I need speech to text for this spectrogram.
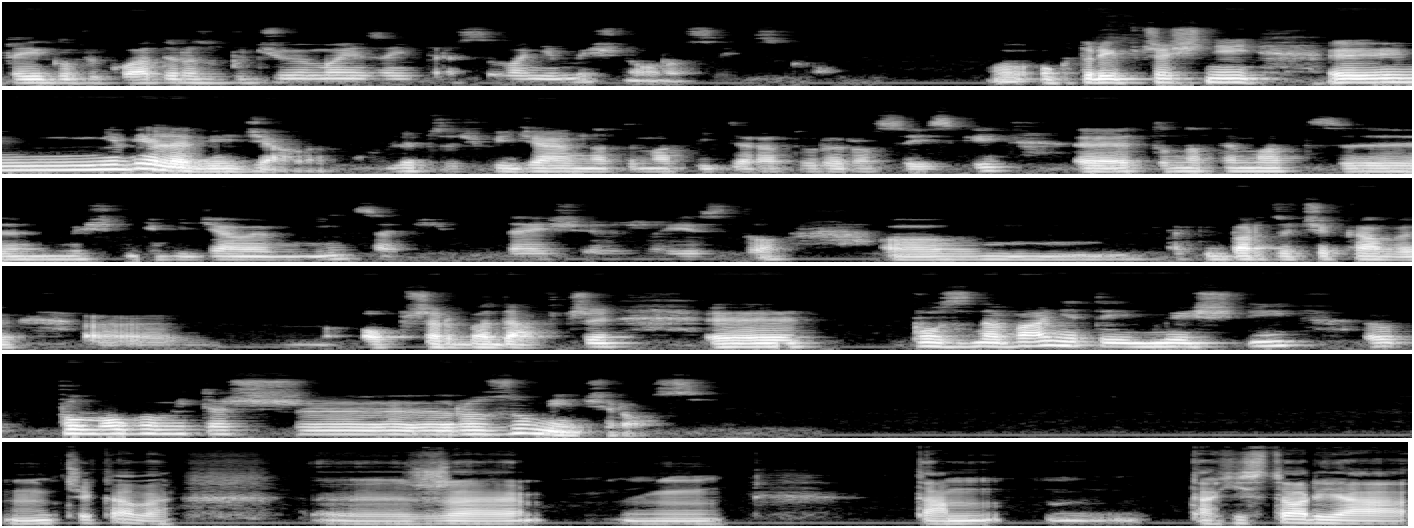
Te jego wykłady rozbudziły moje zainteresowanie myślą rosyjską o której wcześniej y, niewiele wiedziałem. Ile coś wiedziałem na temat literatury rosyjskiej, y, to na temat y, myśli nie wiedziałem nic, a wydaje się, że jest to taki bardzo ciekawy obszar badawczy. Poznawanie tej myśli pomogło mi też rozumieć Rosję. Mm, ciekawe, że mm, tam ta historia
